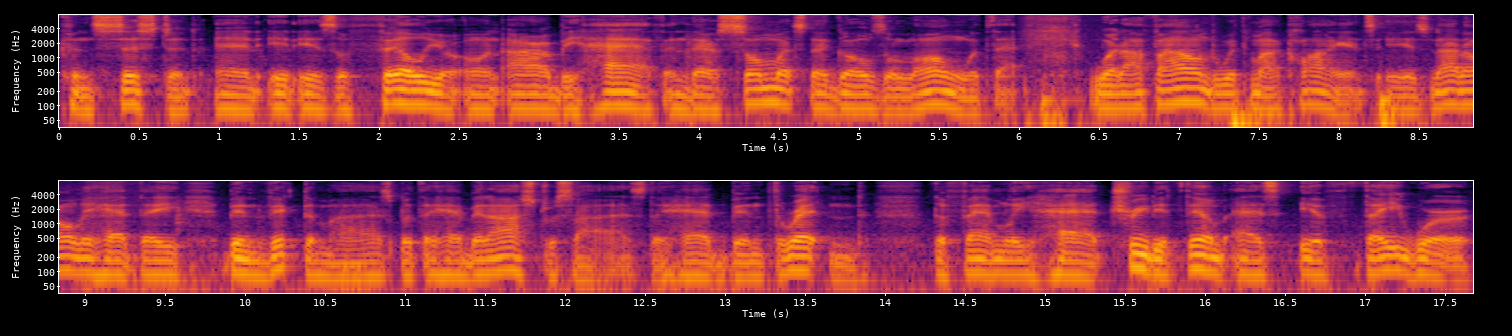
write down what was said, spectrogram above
consistent and it is a failure on our behalf and there's so much that goes along with that. What i found with my clients is not only had they been victimized but they had been ostracized they had been threatened the family had treated them as if they were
